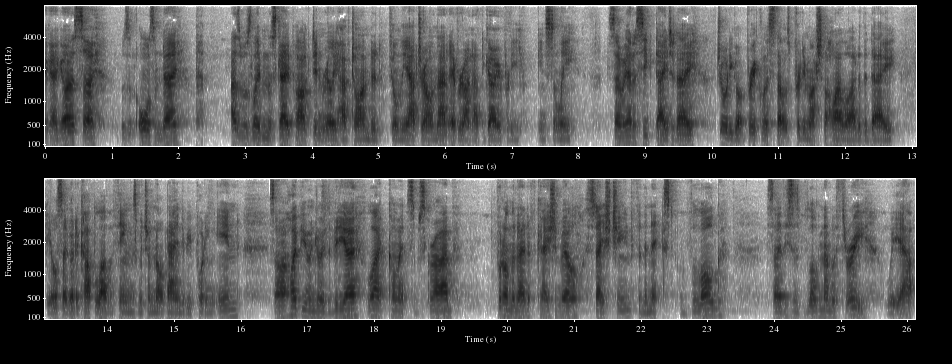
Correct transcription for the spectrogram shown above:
Okay guys, so it was an awesome day. As I was leaving the skate park, didn't really have time to film the outro on that. Everyone had to go pretty instantly. So we had a sick day today. Jordy got brickless, that was pretty much the highlight of the day. He also got a couple other things which I'm not going to be putting in. So I hope you enjoyed the video. Like, comment, subscribe, put on the notification bell, stay tuned for the next vlog. So this is vlog number three. We out.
